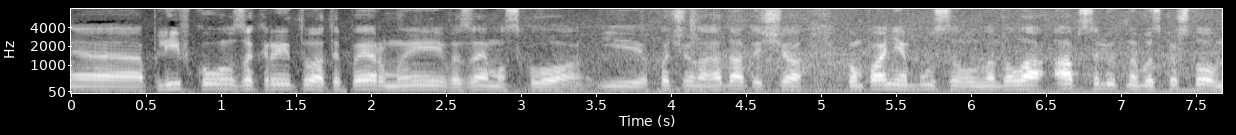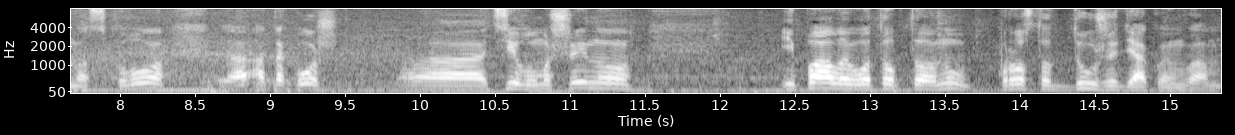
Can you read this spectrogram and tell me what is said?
е, плівку закриту, а тепер ми веземо скло. І хочу нагадати, що компанія Бусел надала абсолютно безкоштовно скло, а також е, цілу машину і паливо. Тобто, ну просто дуже дякуємо вам.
